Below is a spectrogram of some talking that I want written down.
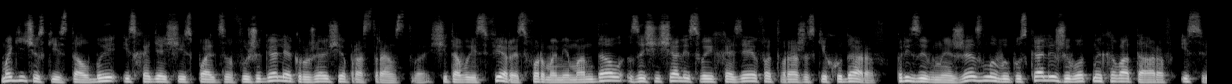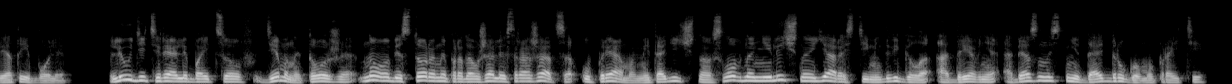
Магические столбы, исходящие из пальцев, выжигали окружающее пространство. Щитовые сферы с формами мандал защищали своих хозяев от вражеских ударов. Призывные жезлы выпускали животных аватаров из света и боли. Люди теряли бойцов, демоны тоже, но обе стороны продолжали сражаться упрямо, методично, словно не личная ярость ими двигала, а древняя обязанность не дать другому пройти.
